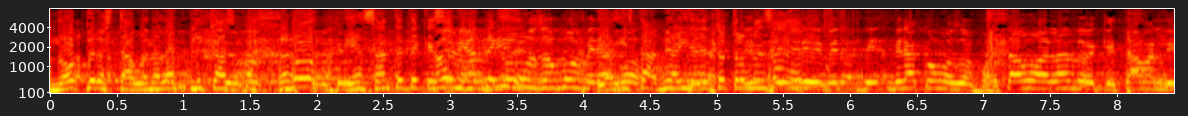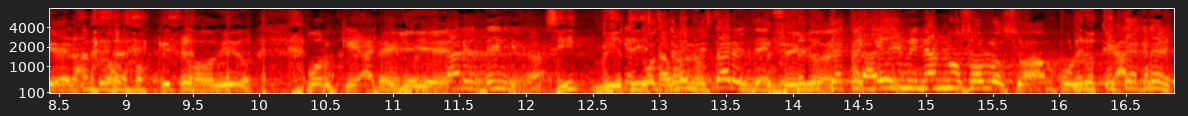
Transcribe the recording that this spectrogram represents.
No, pero está buena la explicación. No, es antes de que no, se me olvide. cómo somos. Mira, ahí está, mira, ahí está otro mensaje. Mira, mira, cómo somos. Estamos hablando de que estaban liberando los mosquitos jodidos. Porque hay que eliminar el dengue, ¿verdad? Sí, hay que está bueno. el dengue. pero te hay que eliminar no solo SWAMP. Pero ¿qué te aclares?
